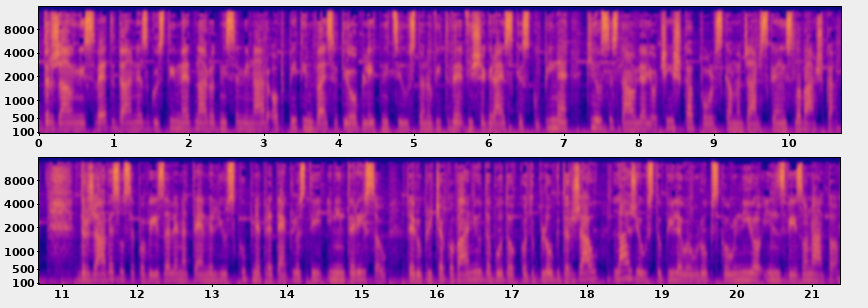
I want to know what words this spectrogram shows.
Državni svet danes gosti mednarodni seminar ob 25. obletnici ustanovitve Višegrajske skupine, ki jo sestavljajo Češka, Poljska, Mačarska in Slovaška. Države so se povezale na temelju skupne preteklosti in interesov, ter v pričakovanju, da bodo kot blok držav lažje vstopile v Evropsko unijo in Zvezo NATO.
